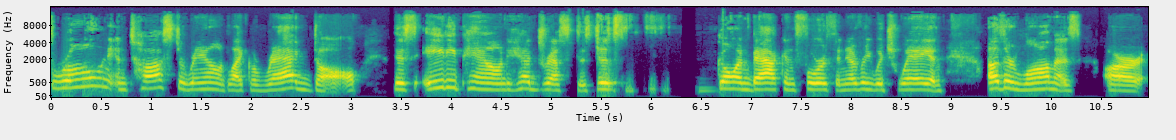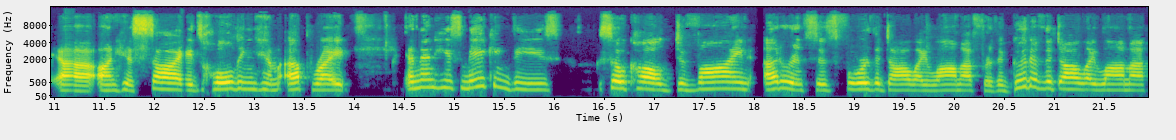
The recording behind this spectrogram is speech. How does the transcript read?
thrown and tossed around like a rag doll. This 80 pound headdress is just going back and forth in every which way. And other lamas are uh, on his sides, holding him upright. And then he's making these so called divine utterances for the Dalai Lama, for the good of the Dalai Lama,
